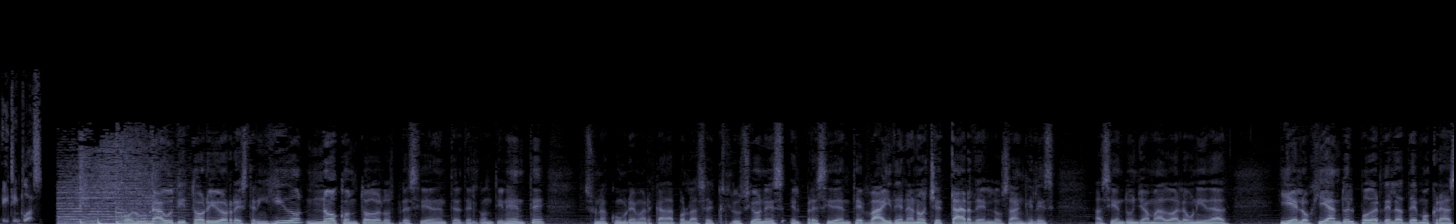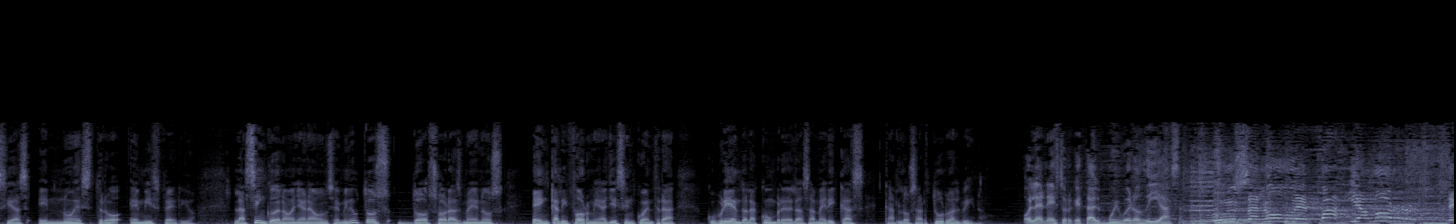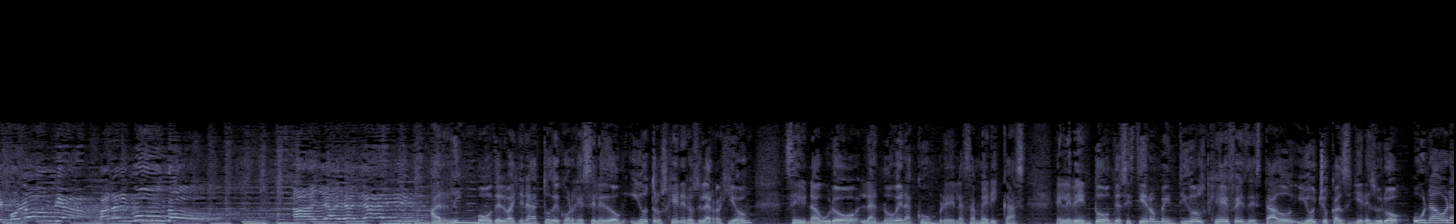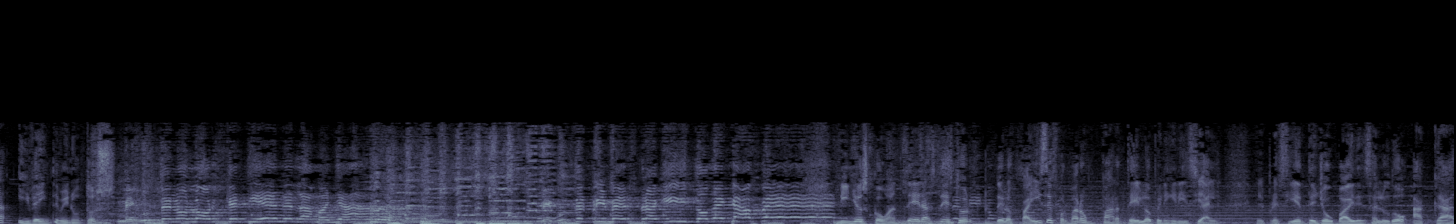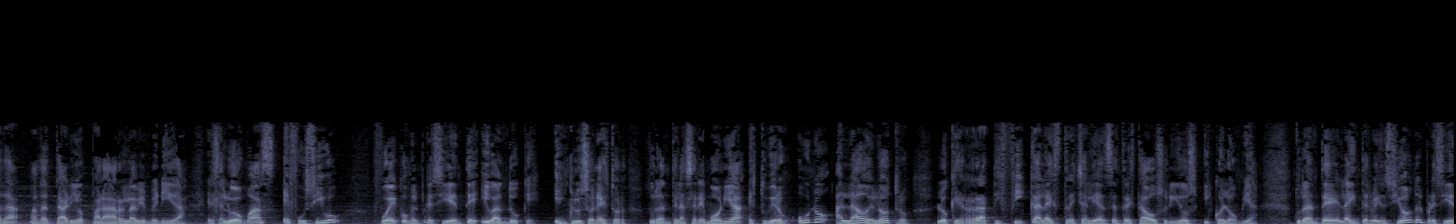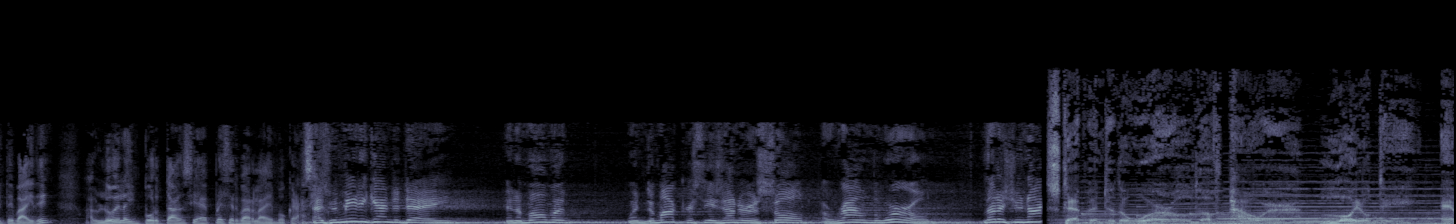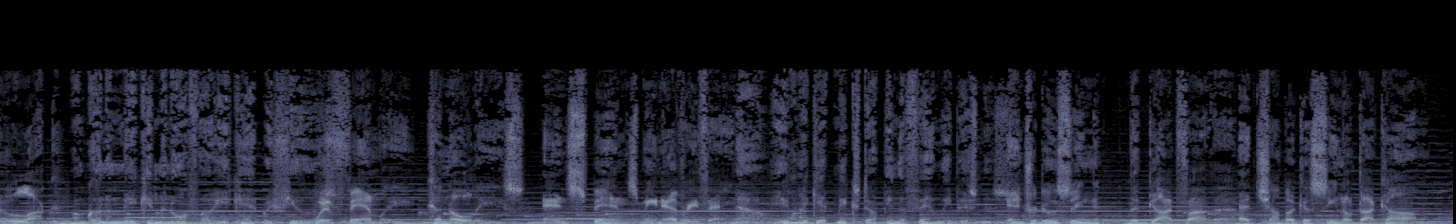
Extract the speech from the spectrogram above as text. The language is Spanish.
18 plus. Con un auditorio restringido, no con todos los presidentes del continente. Es una cumbre marcada por las exclusiones. El presidente Biden anoche tarde en Los Ángeles, haciendo un llamado a la unidad y elogiando el poder de las democracias en nuestro hemisferio. Las 5 de la mañana, 11 minutos, dos horas menos, en California. Allí se encuentra, cubriendo la cumbre de las Américas, Carlos Arturo Albino. Hola Néstor, ¿qué tal? Muy buenos días. Un saludo de paz y amor de Colombia para el mundo. Ay, ay, ay, ay. Al ritmo del vallenato de Jorge Celedón y otros géneros de la región, se inauguró la novena cumbre de las Américas. El evento donde asistieron 22 jefes de Estado y 8 cancilleres duró una hora y 20 minutos. Me gusta el olor que tiene la mañana. Me gusta el primer traguito de café. Niños con banderas, Néstor, de los países formaron parte del opening inicial. El presidente Joe Biden saludó a cada mandatario para darle la bienvenida. El saludo más efusivo fue con el presidente Iván Duque. Incluso Néstor, durante la ceremonia estuvieron uno al lado del otro, lo que ratifica la estrecha alianza entre Estados Unidos y Colombia. Durante la intervención del presidente Biden, habló de la importancia de preservar la democracia. When democracy is under assault around the world, let us unite. Step into the world of power, loyalty, and luck. I'm gonna make him an offer he can't refuse. With family, cannolis, and spins mean everything. Now, you wanna get mixed up in the family business. Introducing The Godfather at ChumbaCasino.com.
